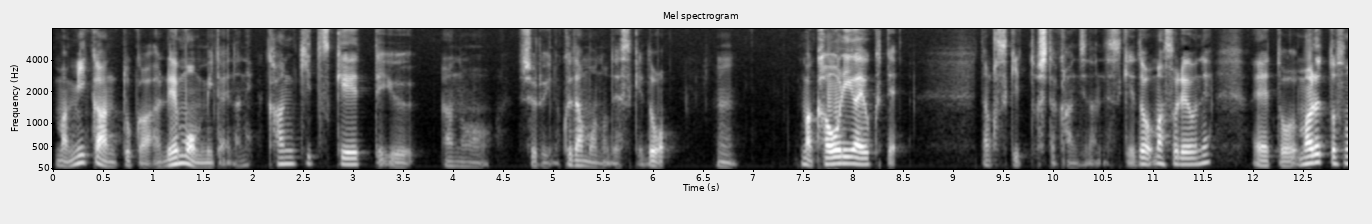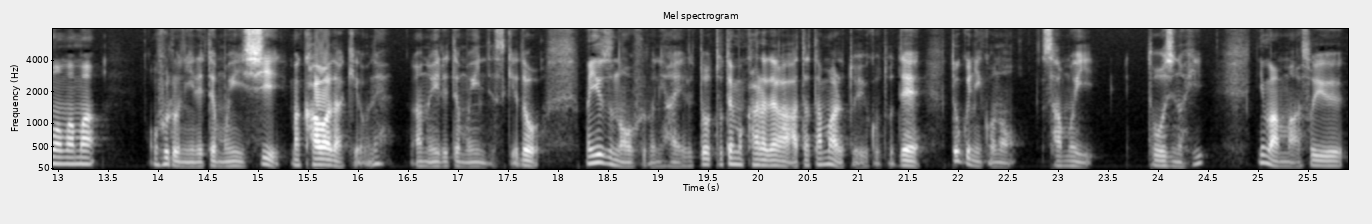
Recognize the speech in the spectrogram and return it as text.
まあ、みかんとかレモンみたいなね、柑橘系っていう、あの、種類の果物ですけど、うん。まあ、香りが良くて、なんかスキッとした感じなんですけど、まあ、それをね、えっ、ー、と、まるっとそのままお風呂に入れてもいいし、まあ、皮だけをね、あの入れてもいいんですけど、まあ、柚子のお風呂に入るととても体が温まるということで特にこの寒い冬至の日にはまあそういう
